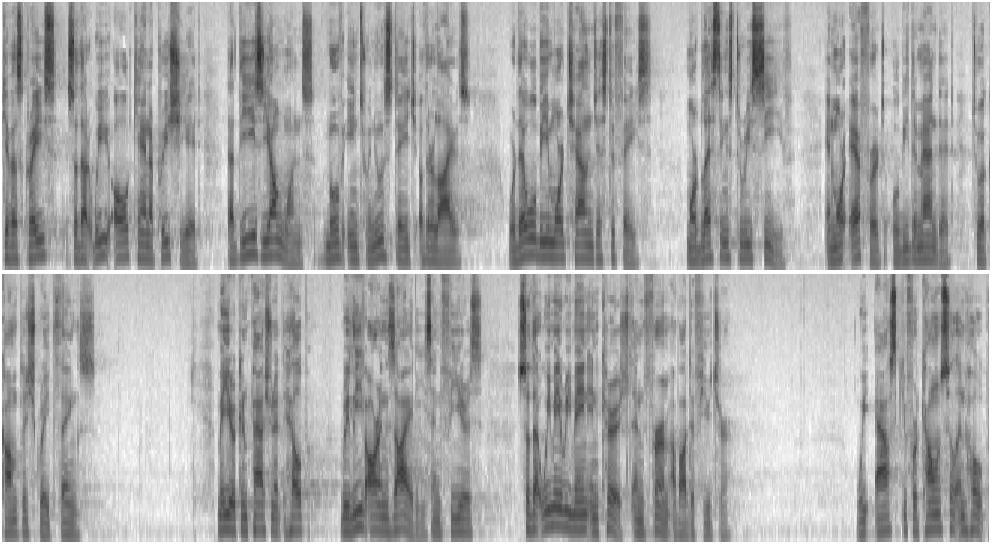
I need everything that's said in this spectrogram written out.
Give us grace so that we all can appreciate that these young ones move into a new stage of their lives where there will be more challenges to face, more blessings to receive, and more effort will be demanded to accomplish great things. May your compassionate help relieve our anxieties and fears so that we may remain encouraged and firm about the future. We ask you for counsel and hope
